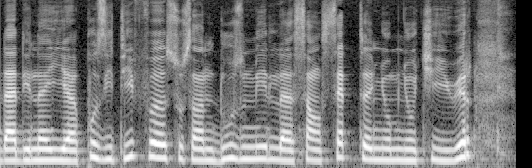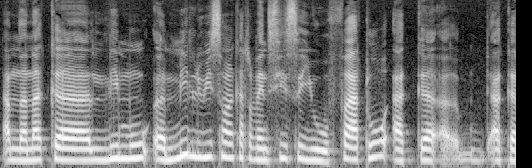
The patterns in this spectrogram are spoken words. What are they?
daal dinay positif 72 107 ñoom ñoo ci wér. Am na nag limu 1886 yu faatu ak ak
